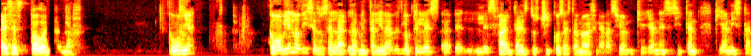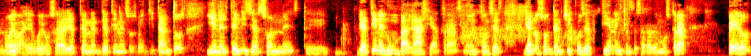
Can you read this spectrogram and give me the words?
Ese es todo el tema. Como bien, como bien lo dices, o sea, la, la mentalidad es lo que les, eh, les falta a estos chicos, a esta nueva generación, que ya necesitan, que ya necesitan nueva, eh, güey, o sea, ya tienen, ya tienen sus veintitantos y, en el tenis ya son, este, ya tienen un bagaje atrás, ¿no? Entonces, ya no son tan chicos, ya tienen que empezar a demostrar, pero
